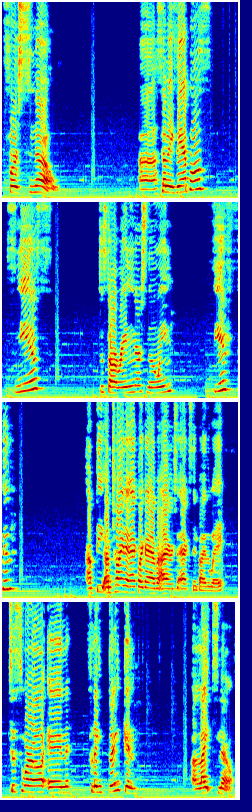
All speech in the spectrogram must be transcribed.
for snow. Uh, some examples sneeze to start raining or snowing. Fiefid. I'm, th- I'm trying to act like I have an Irish accent, by the way. To swirl and flinkdrinken. A light snow.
